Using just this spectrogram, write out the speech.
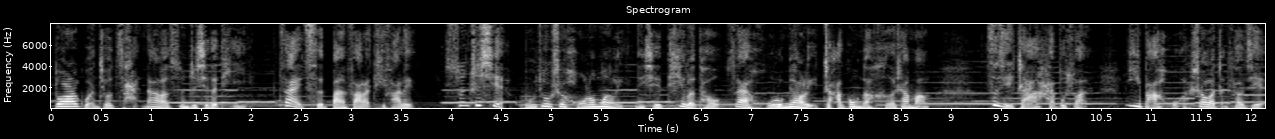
多尔衮就采纳了孙知谢的提议，再次颁发了剃发令。孙知谢不就是《红楼梦》里那些剃了头在葫芦庙里札供的和尚吗？自己炸还不算，一把火烧了整条街。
